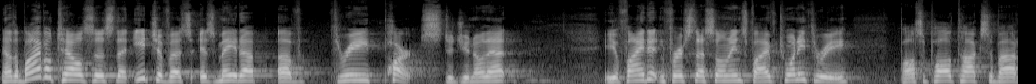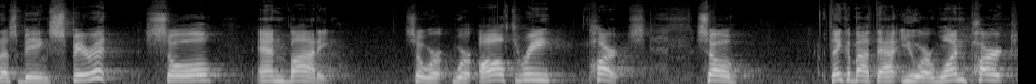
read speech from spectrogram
Now, the Bible tells us that each of us is made up of three parts. Did you know that? You'll find it in 1 Thessalonians 5:23. Apostle Paul talks about us being spirit, soul, and body. So we're, we're all three parts. So Think about that. You are one part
